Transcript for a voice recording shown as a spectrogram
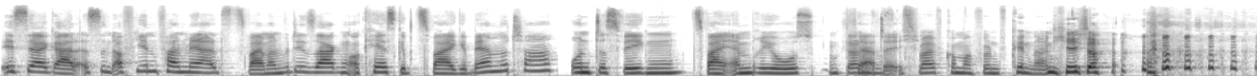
ist ja egal. Es sind auf jeden Fall mehr als zwei. Man würde dir sagen, okay, es gibt zwei Gebärmütter und deswegen zwei Embryos. Und dann fertig. 12,5 Kinder an jeder.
